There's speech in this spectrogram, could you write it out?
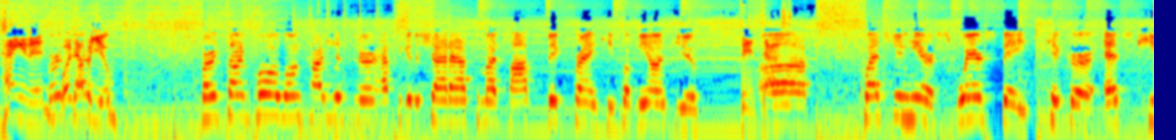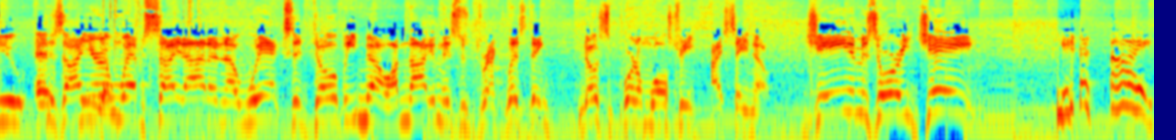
Hanging in. First what time, about you? First time call, long time listener. Have to give a shout out to my pops, Big Frank. He put me on to you. Fantastic. Uh, question here Squarespace, ticker SQS. Design your own website. I don't know. Wix, Adobe. No, I'm not. And this is direct listing. No support on Wall Street. I say no. Jane in Missouri. Jane. Yes, hi.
